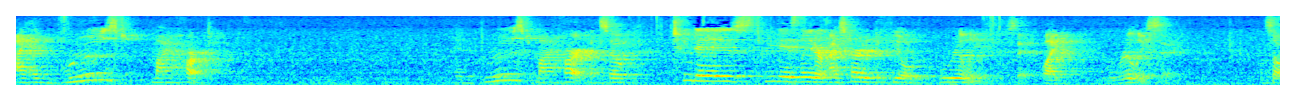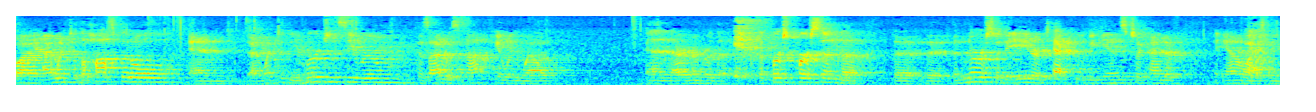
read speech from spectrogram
I had bruised my heart. I had bruised my heart. And so, two days, three days later, I started to feel really sick, like really sick. And so I, I went to the hospital and I went to the emergency room because I was not feeling well. And I remember the, the first person, the, the, the, the nurse or the aide or tech who begins to kind of analyze me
